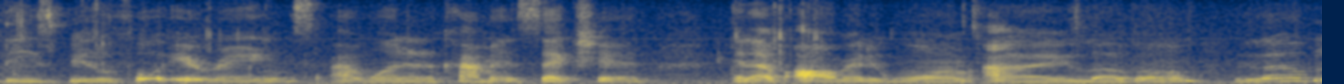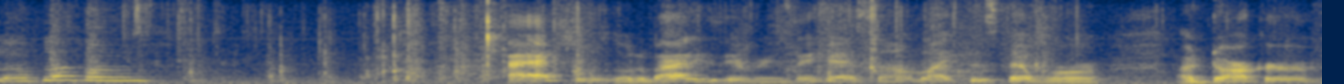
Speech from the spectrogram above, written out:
These beautiful earrings I won in the comment section and I've already worn them. I love them. Love, love, love them. I actually was going to buy these earrings. They had some like this that were a darker,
